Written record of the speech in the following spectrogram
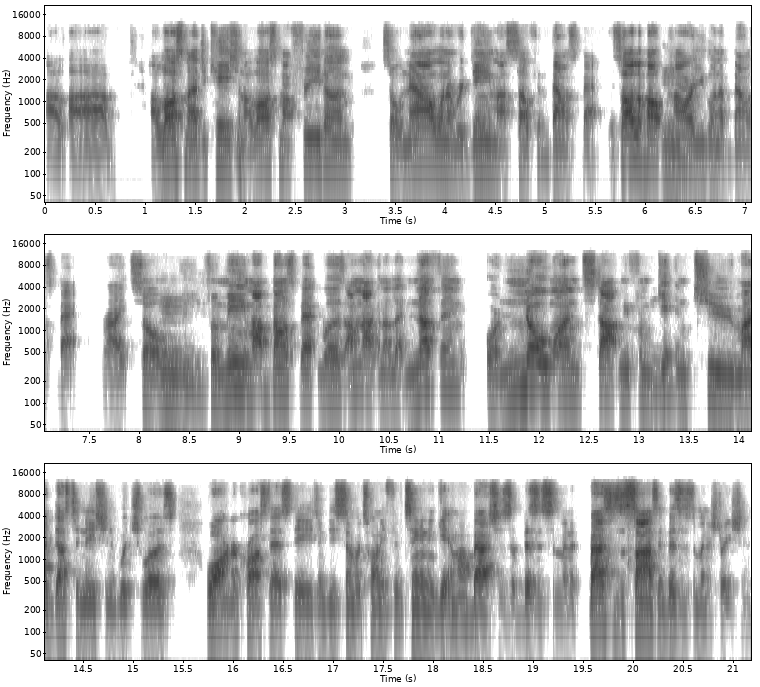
I, I, I lost my education, I lost my freedom. So now I want to redeem myself and bounce back. It's all about mm. how are you going to bounce back, right? So mm. for me, my bounce back was I'm not going to let nothing or no one stopped me from mm. getting to my destination, which was walking across that stage in December 2015 and getting my bachelor's of business bachelor's of science in business administration.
